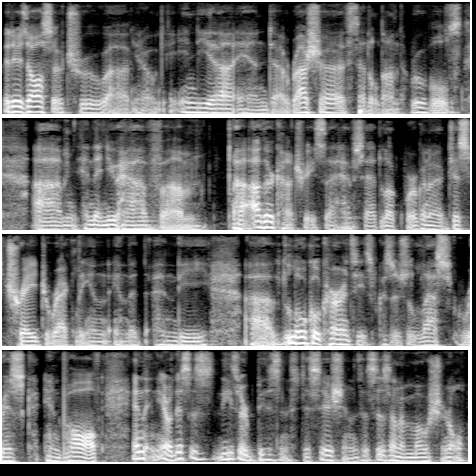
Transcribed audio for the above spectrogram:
but it is also true, uh, you know, India and uh, Russia settled on the rubles, um, and then you have um, uh, other countries that have said, look, we're going to just trade directly in, in the in the uh, local currencies because there's less risk involved. And you know, this is these are business decisions. This isn't emotional.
